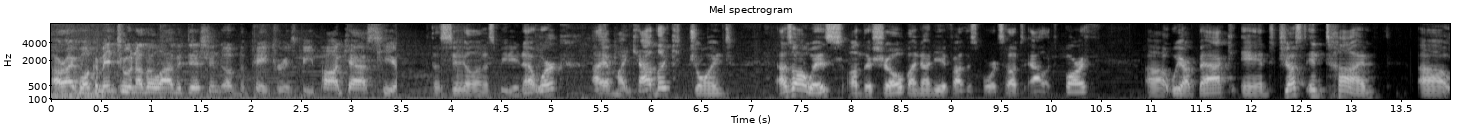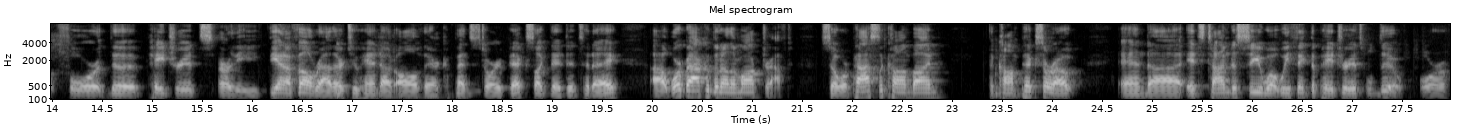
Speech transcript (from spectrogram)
All right, welcome into another live edition of the Patriots Beat podcast here at the CLNS Media Network. I am Mike Kadlick, joined as always on the show by 98.5 The Sports Hub's Alex Barth. Uh, we are back and just in time uh, for the Patriots or the the NFL rather to hand out all of their compensatory picks like they did today. Uh, we're back with another mock draft. So we're past the combine. The comp picks are out, and uh, it's time to see what we think the Patriots will do or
